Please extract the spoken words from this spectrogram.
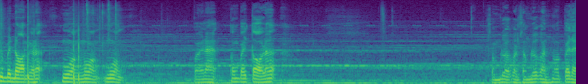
ขึ้นไปนอนกันฮะง่วงง่วงง่วง ไปนะฮะ ต้องไปต่อแล้วฮะสำรวจก่อนสำรวจก่อนว่าไปไหน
